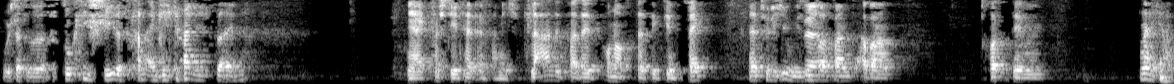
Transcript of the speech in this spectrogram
wo ich dachte, so, das ist so Klischee, das kann eigentlich gar nicht sein. Ja, ich verstehe halt einfach nicht. Klar, das war da jetzt auch noch, dass ich den Zweck natürlich irgendwie super Ja. fand, aber trotzdem, naja.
